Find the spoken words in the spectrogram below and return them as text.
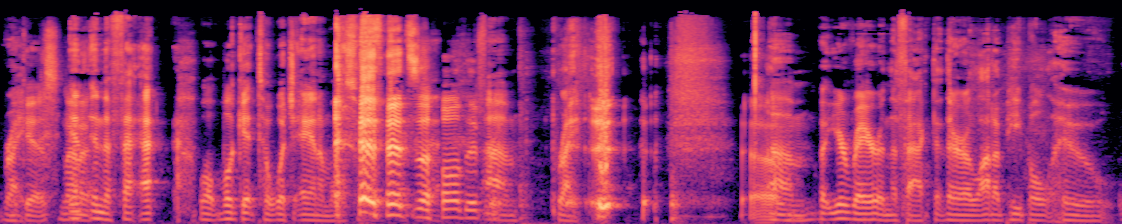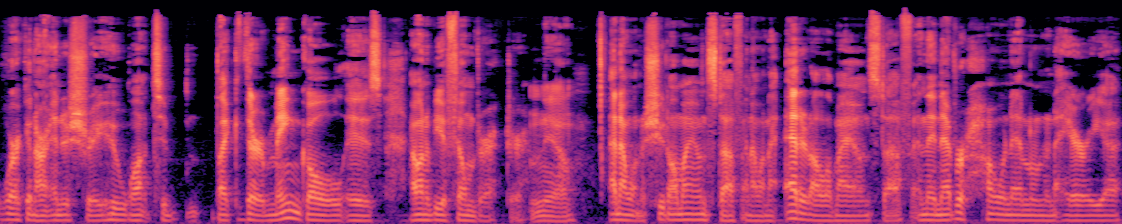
right. I guess. In, a- in the fact, well, we'll get to which animals. That's a whole different. um, right. Um, but you're rare in the fact that there are a lot of people who work in our industry who want to, like, their main goal is I want to be a film director yeah. and I want to shoot all my own stuff and I want to edit all of my own stuff. And they never hone in on an area,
